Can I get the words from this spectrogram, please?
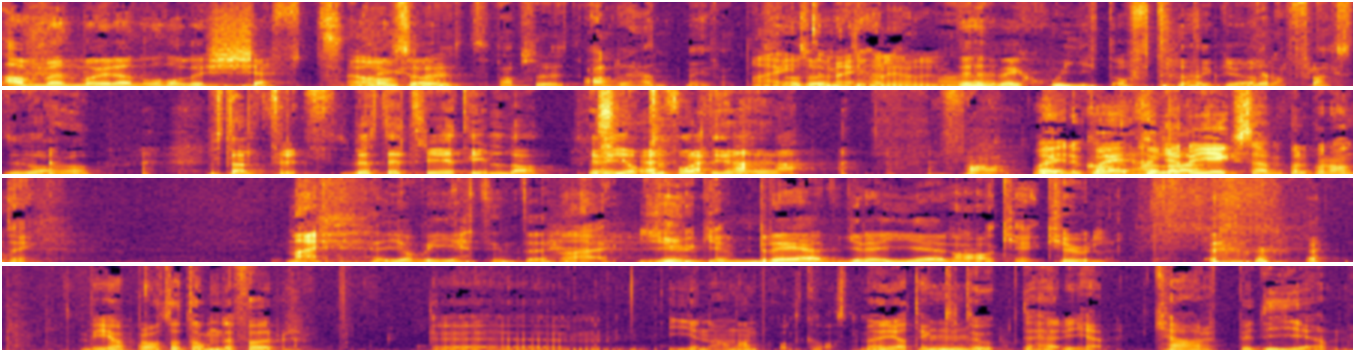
använder man ju den och håller käft. Ja, liksom. Absolut, absolut. Aldrig hänt mig faktiskt. Nej, Alltså, inte mig heller. Det händer mig skit ofta tycker jag. Jävla flax du har då. Beställ tre, beställ tre till då. Ska ni också få lite grejer? Fan. Vad är det? Kolla- Kan du ge exempel på någonting? Nej, Jag vet inte. nej, ljug. Brädgrejer. Ja, okej, kul. Vi har pratat om det förr. eh, I en annan podcast. Men jag tänkte Mm. ta upp det här igen. Carpe diem.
